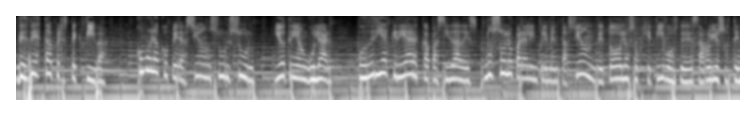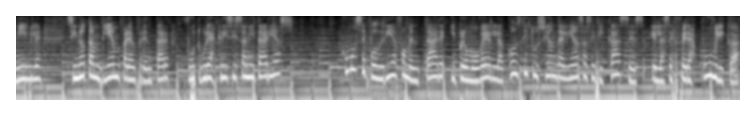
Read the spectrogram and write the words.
Desde esta perspectiva, ¿cómo la cooperación sur-sur y o triangular podría crear capacidades no solo para la implementación de todos los objetivos de desarrollo sostenible, sino también para enfrentar futuras crisis sanitarias? ¿Cómo se podría fomentar y promover la constitución de alianzas eficaces en las esferas pública,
